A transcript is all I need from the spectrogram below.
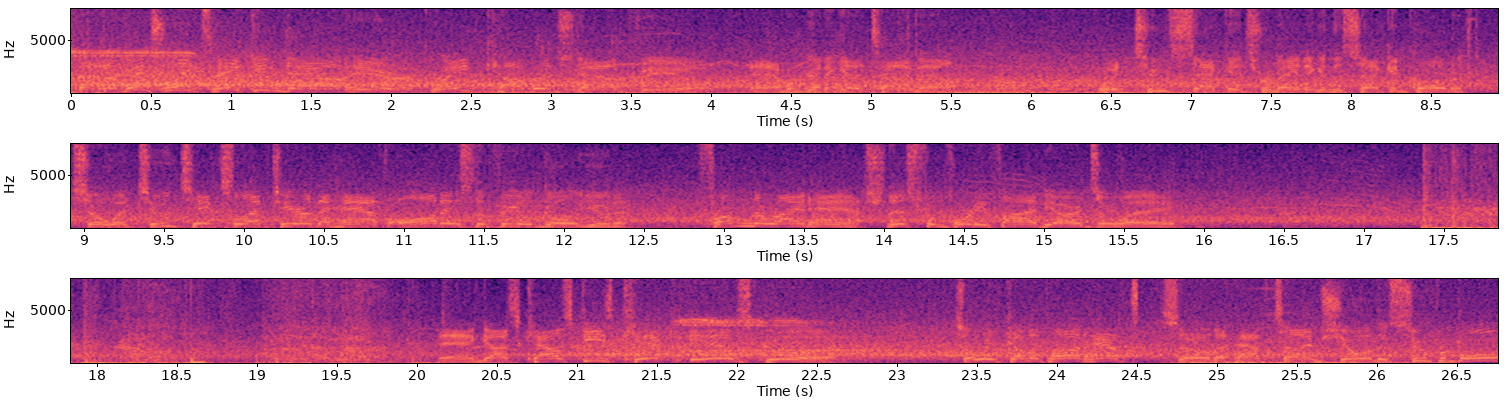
And eventually taken down here. Great coverage downfield. And we're going to get a timeout with two seconds remaining in the second quarter. So with two ticks left here in the half, on is the field goal unit. From the right hash, this from 45 yards away. And Gostkowski's kick is good. So we've come upon half. So the halftime show of the Super Bowl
